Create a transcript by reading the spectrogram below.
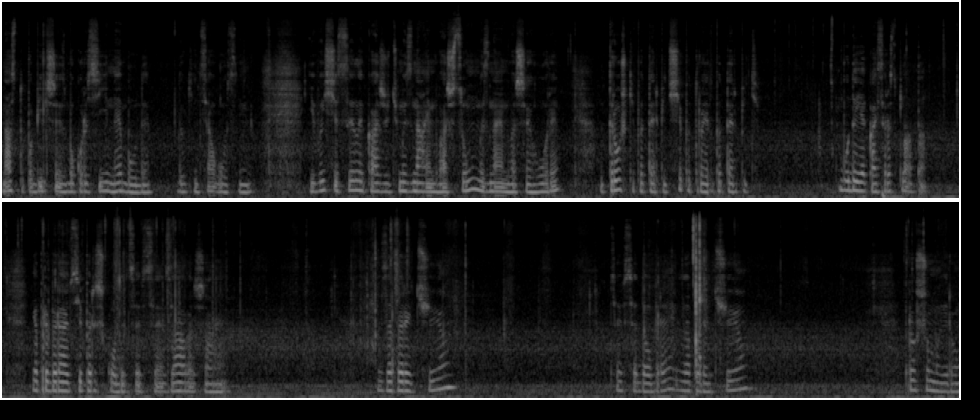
Наступу більше з боку Росії не буде до кінця осені. І вищі сили кажуть, ми знаємо ваш сум, ми знаємо ваші гори. Трошки потерпіть, ще потерпіть. Буде якась розплата. Я прибираю всі перешкоди, це все заважаю. Заперечую. Це все добре. Заперечую. Прошу миру.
